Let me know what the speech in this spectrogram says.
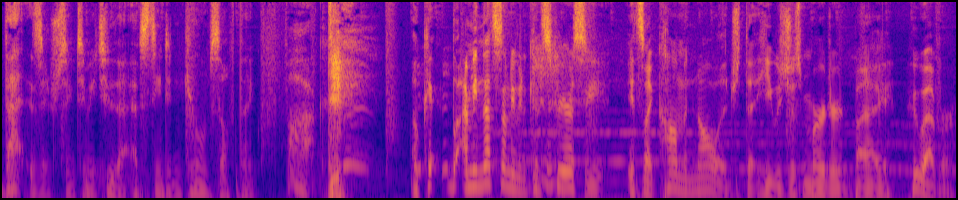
That is interesting to me too. That Epstein didn't kill himself thing. Fuck. okay, but I mean that's not even conspiracy. It's like common knowledge that he was just murdered by whoever.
